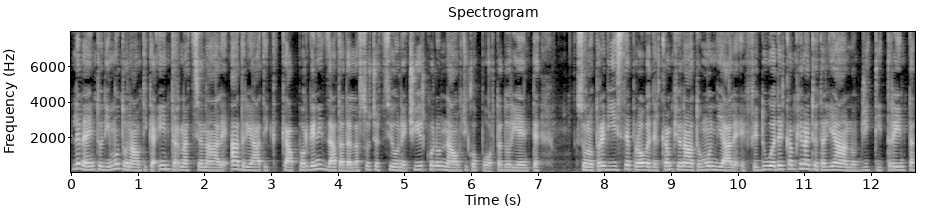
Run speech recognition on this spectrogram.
l'evento di motonautica internazionale Adriatic Cup organizzata dall'Associazione Circolo Nautico Porta d'Oriente, sono previste prove del campionato mondiale F2, del campionato italiano GT30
